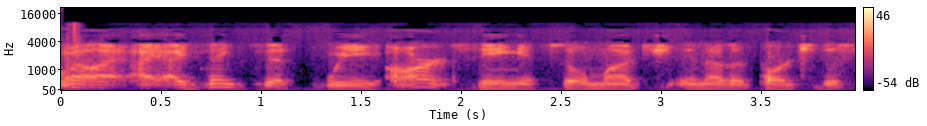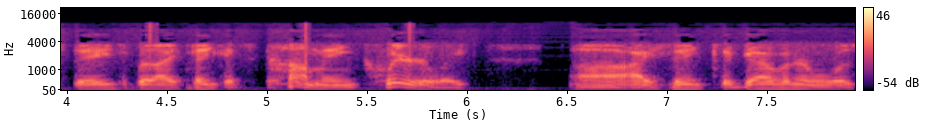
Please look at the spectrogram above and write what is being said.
Well, I, I think that we aren't seeing it so much in other parts of the state, but I think it's coming clearly. Uh, I think the governor was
